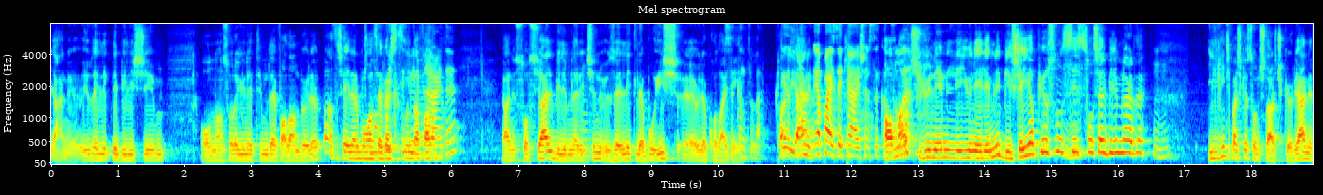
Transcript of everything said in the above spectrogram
Yani özellikle bilişim, ondan sonra yönetimde falan böyle bazı şeyler muhasebe kısmında falan. Yani sosyal bilimler için özellikle bu iş e, öyle kolay değil. sıkıntılı. Tabii yani- yani yapay zeka için sıkıntılı. Amaç yönelimli, yönelimli bir şey yapıyorsunuz siz sosyal bilimlerde. İlginç başka sonuçlar çıkıyor. Yani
